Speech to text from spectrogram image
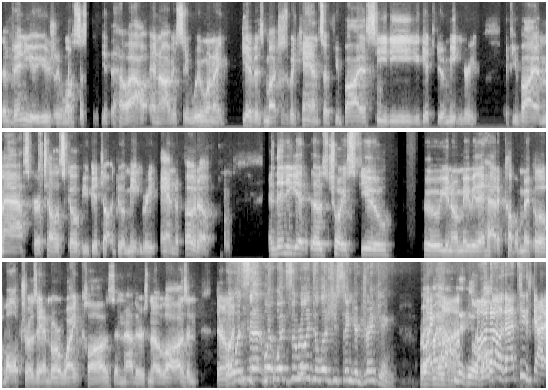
the venue usually wants us to get the hell out, and obviously we want to give as much as we can. So if you buy a CD, you get to do a meet and greet. If you buy a mask or a telescope, you get to do a meet and greet and a photo. And then you get those choice few who you know maybe they had a couple Michelob Ultras and or White Claws, and now there's no laws, and they're Oh, like, what's that? What, what's the really delicious thing you're drinking? White I Claw. Oh no, that's he's got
